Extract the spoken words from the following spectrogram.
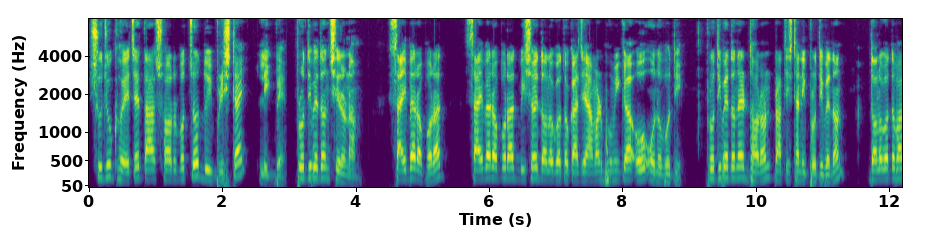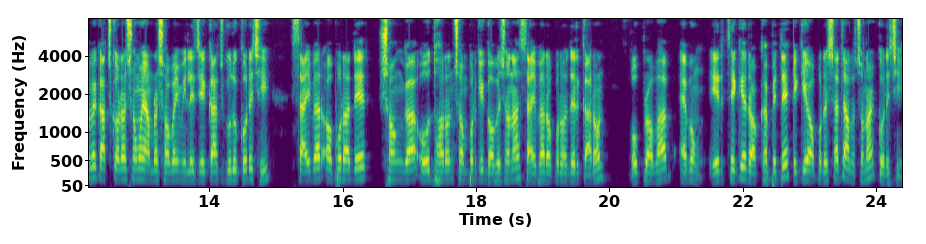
সুযোগ হয়েছে তা সর্বোচ্চ দুই পৃষ্ঠায় লিখবে। প্রতিবেদন শিরোনাম, সাইবার অপরাধ সাইবার অপরাধ বিষয় দলগত কাজে আমার ভূমিকা ও অনুভূতি। প্রতিবেদনের ধরন, প্রাতিষ্ঠানিক প্রতিবেদন। দলগতভাবে কাজ করার সময় আমরা সবাই মিলে যে কাজগুলো করেছি, সাইবার অপরাধের সংজ্ঞা ও ধরন সম্পর্কে গবেষণা, সাইবার অপরাধের কারণ ও প্রভাব এবং এর থেকে রক্ষা পেতে একে অপরের সাথে আলোচনা করেছি।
